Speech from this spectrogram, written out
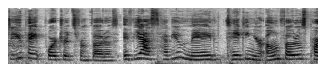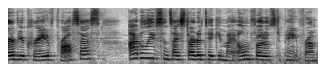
Do you paint portraits from photos? If yes, have you made taking your own photos part of your creative process? I believe since I started taking my own photos to paint from,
